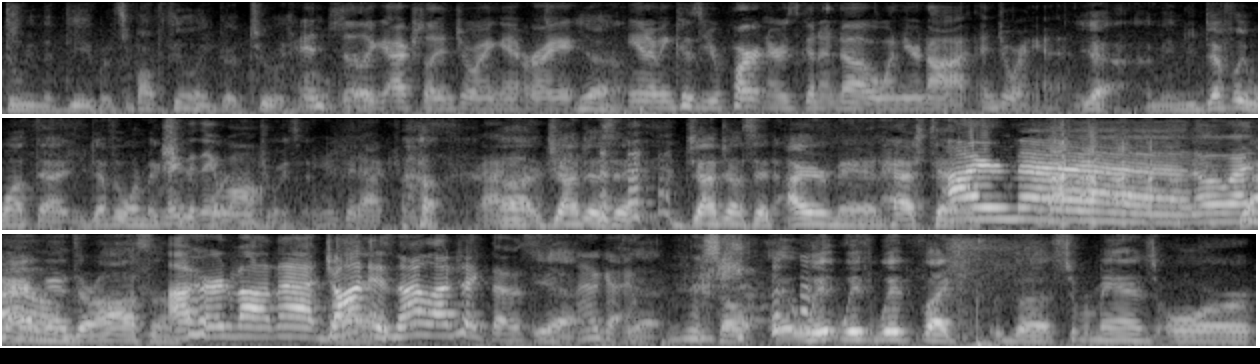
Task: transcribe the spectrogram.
doing the deed but it's about feeling good too as well and right? like actually enjoying it, right? Yeah. You know, what I mean, because your partner is gonna know when you're not enjoying it. yeah i mean you definitely want that you definitely want to make Maybe sure they your won't. partner enjoys it You're a good actress. uh, actor. John John said John John said Iron Man hashtag Iron Man. Oh, I the know. Iron Mans are awesome. I heard about that. John Uh, is not allowed to take those. Yeah. Okay. Yeah. So uh, with, with with like the Supermans or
